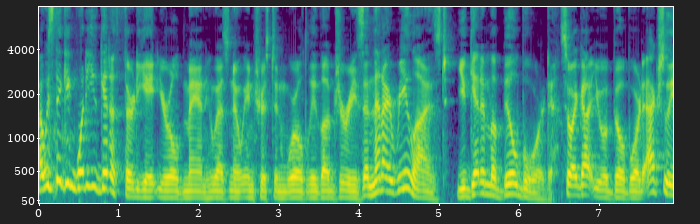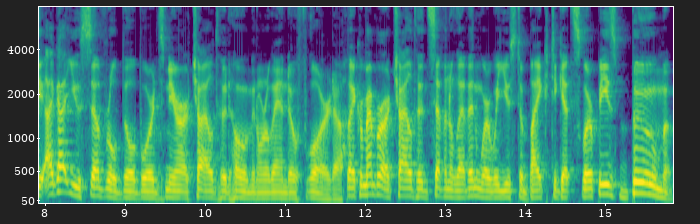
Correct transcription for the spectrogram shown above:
I was thinking, what do you get a 38 year old man who has no interest in worldly luxuries? And then I realized, you get him a billboard. So I got you a billboard. Actually, I got you several billboards near our childhood home in Orlando, Florida. Like, remember our childhood 7 Eleven where we used to bike to get Slurpees? Boom!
